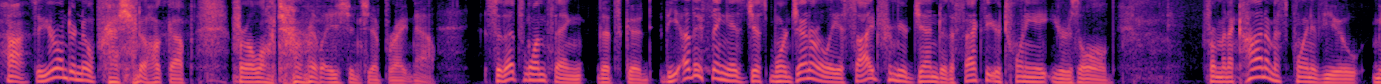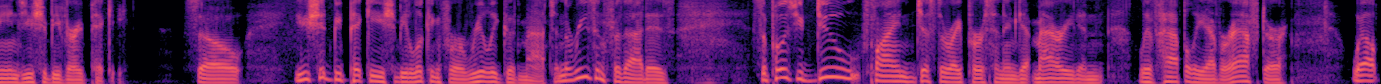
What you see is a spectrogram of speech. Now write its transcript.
Huh. So you're under no pressure to hook up for a long term relationship right now. So that's one thing that's good. The other thing is just more generally, aside from your gender, the fact that you're 28 years old, from an economist's point of view, means you should be very picky. So you should be picky. You should be looking for a really good match. And the reason for that is suppose you do find just the right person and get married and live happily ever after. Well,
